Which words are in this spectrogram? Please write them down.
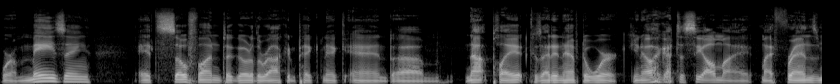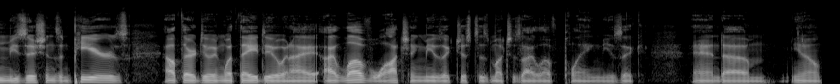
were amazing. It's so fun to go to the Rockin' Picnic and um, not play it because I didn't have to work. You know, I got to see all my my friends, musicians, and peers out there doing what they do, and I I love watching music just as much as I love playing music. And um, you know,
